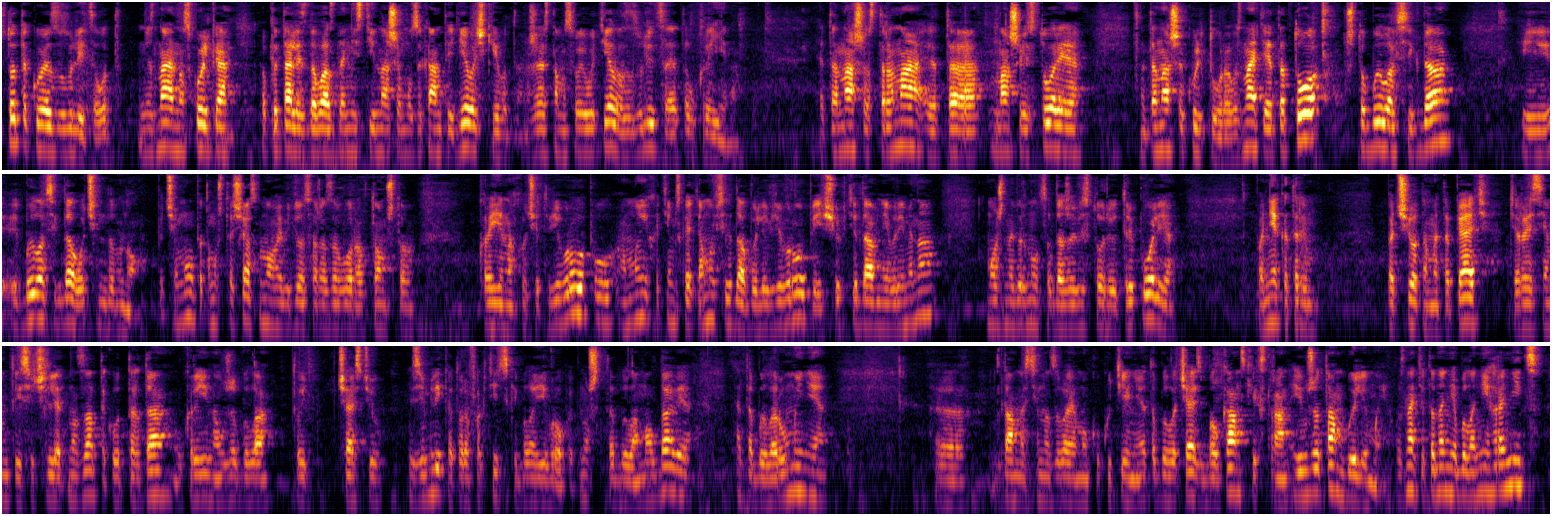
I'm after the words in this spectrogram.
Что такое зазулица? Вот не знаю, насколько попытались до вас донести наши музыканты и девочки, вот жестом своего тела зазулица это Украина. Это наша страна, это наша история, это наша культура. Вы знаете, это то, что было всегда и и было всегда очень давно. Почему? Потому что сейчас много ведется разговоров о том, что Украина хочет в Европу, а мы хотим сказать, а мы всегда были в Европе, еще в те давние времена, можно вернуться даже в историю Триполья, по некоторым подсчетам это 5-7 тысяч лет назад, так вот тогда Украина уже была той частью земли, которая фактически была Европой, потому что это была Молдавия, это была Румыния, э, в давности называемую Кукутению, это была часть балканских стран, и уже там были мы. Вы знаете, тогда не было ни границ,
